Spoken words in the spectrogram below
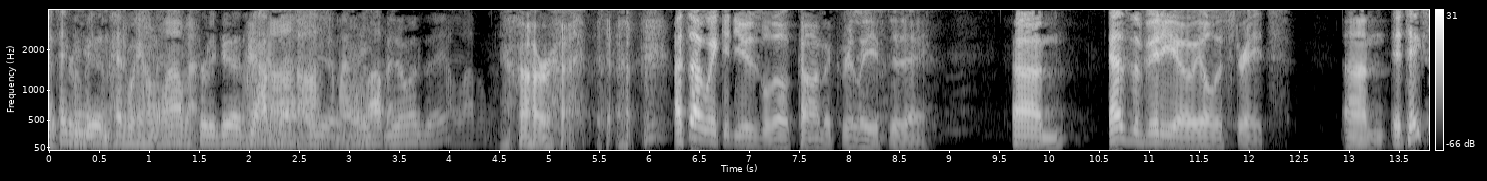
I think we made good. some headway on I love that. It. Pretty good. That's awesome. I love it. You know what I'm saying? I love it. All right. I thought we could use a little comic relief today. Um, as the video illustrates, um, it takes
